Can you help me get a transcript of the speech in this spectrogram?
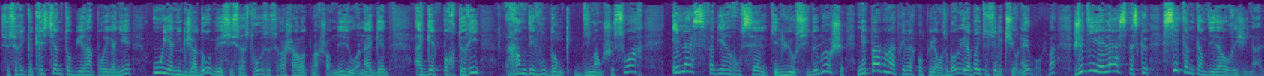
Ce serait que Christiane Taubira pourrait gagner, ou Yannick Jadot, mais si ça se trouve, ce sera Charlotte Marchandise ou un Agueb, Porterie. Rendez-vous donc dimanche soir. Hélas, Fabien Roussel, qui est lui aussi de gauche, n'est pas dans la primaire populaire. il n'a pas été sélectionné. je dis hélas parce que c'est un candidat original.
